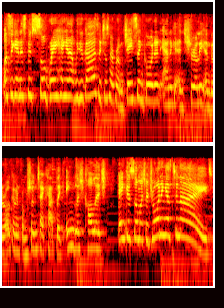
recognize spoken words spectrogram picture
Once again, it's been so great hanging out with you guys. We just heard from Jason, Gordon, Annika, and Shirley, and they're all coming from Shung Tak Catholic English College. Thank you so much for joining us tonight.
